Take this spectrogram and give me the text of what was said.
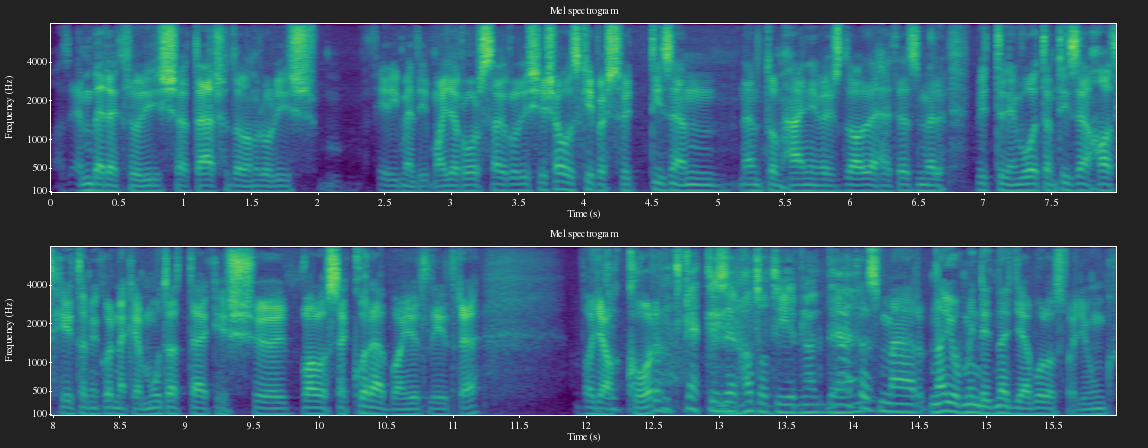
Az emberekről is, a társadalomról is, félig meddig Magyarországról is, és ahhoz képest, hogy tizen nem tudom hány éves dal lehet ez, mert mit tudom én, voltam 16 hét, amikor nekem mutatták, és ö, valószínűleg korábban jött létre, vagy akkor. Itt 2006-ot írnak, de Hát ez már, na jó, mindegy, nagyjából ott vagyunk.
